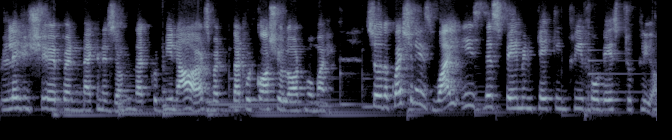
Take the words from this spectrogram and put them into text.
relationship and mechanism that could be in hours, but that would cost you a lot more money. So the question is, why is this payment taking three, four days to clear,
